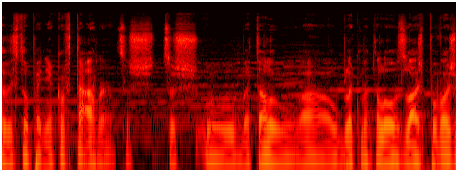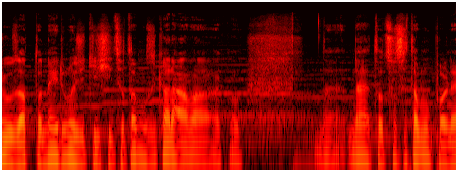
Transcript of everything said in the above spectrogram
to vystoupení jako vtáhne, což, což u metalu a u black metalu obzvlášť považuji za to nejdůležitější, co ta muzika dává. Jako, ne, ne to, co se tam úplně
